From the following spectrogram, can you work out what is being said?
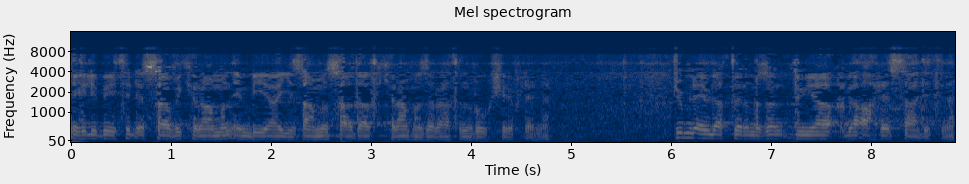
Ehl-i Beyt'in, Eshab-ı Kiram'ın, Enbiya-i İzam'ın, Sadat-ı Kiram Hazaratının ruhu şeriflerine, cümle evlatlarımızın dünya ve ahiret saadetine,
